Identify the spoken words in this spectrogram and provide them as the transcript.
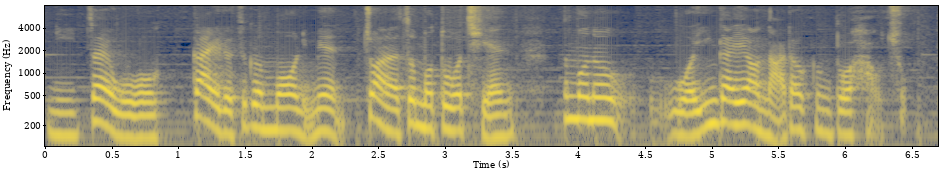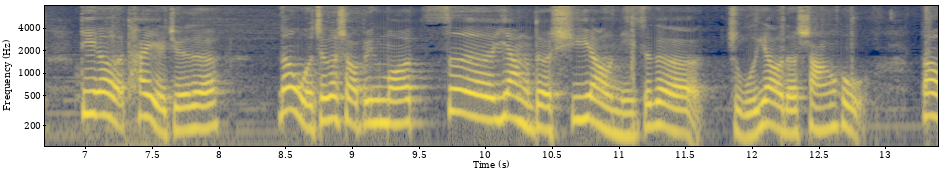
你在我盖的这个 mall 里面赚了这么多钱，那么呢，我应该要拿到更多好处。第二，他也觉得，那我这个 shopping mall 这样的需要你这个主要的商户，那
